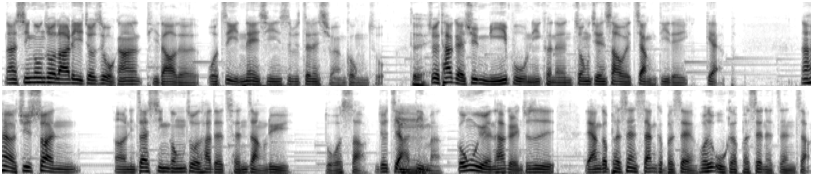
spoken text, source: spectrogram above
那新工作拉力就是我刚刚提到的，我自己内心是不是真的喜欢工作？对，所以它可以去弥补你可能中间稍微降低的一个 gap。那还有去算，呃，你在新工作它的成长率多少？你就假定嘛，嗯、公务员他可能就是两个 percent、三个 percent 或者五个 percent 的增长。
